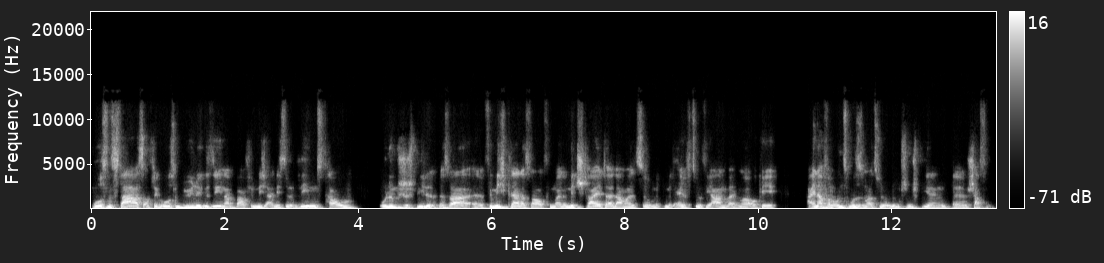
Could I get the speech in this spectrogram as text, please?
großen Stars auf der großen Bühne gesehen habe, war für mich eigentlich so ein Lebenstraum, Olympische Spiele. Das war äh, für mich klar, das war auch für meine Mitstreiter damals so mit, mit elf, zwölf Jahren war immer, okay, einer von uns muss es mal zu den Olympischen Spielen äh, schaffen.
